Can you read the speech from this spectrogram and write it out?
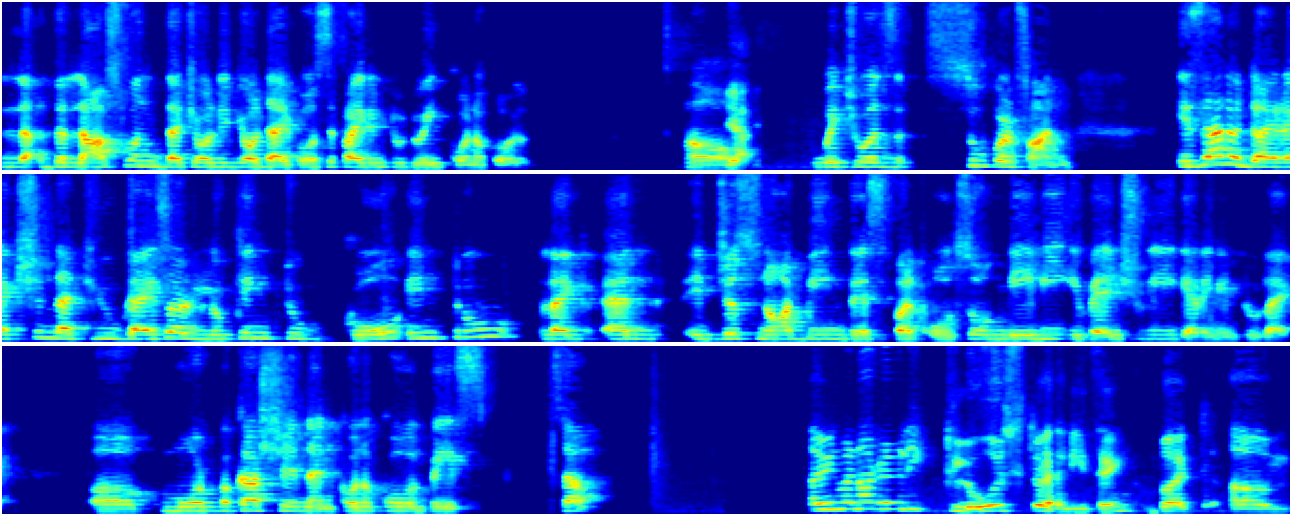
la- the last one that you all did you all diversified into doing konnakol. Uh, yeah which was super fun. Is that a direction that you guys are looking to go into? Like, and it just not being this, but also maybe eventually getting into like uh, more percussion and konnakol based stuff? I mean, we're not really close to anything, but um,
